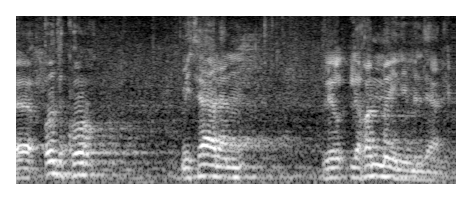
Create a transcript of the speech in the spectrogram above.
آه، أذكر مثالا لغمين من ذلك.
